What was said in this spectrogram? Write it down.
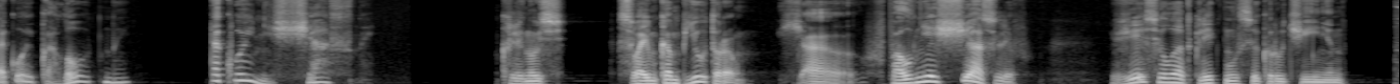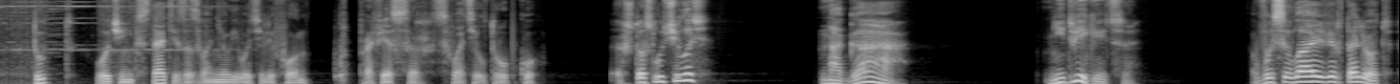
такой голодный, такой несчастный. Клянусь своим компьютером, я вполне счастлив. Весело откликнулся Кручинин. Тут очень кстати зазвонил его телефон. Профессор схватил трубку. Что случилось? Нога. Не двигается. Высылаю вертолет.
